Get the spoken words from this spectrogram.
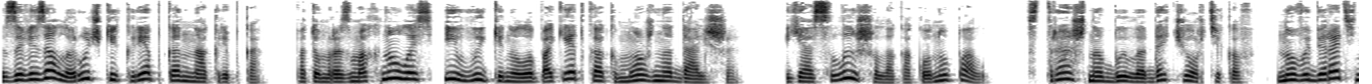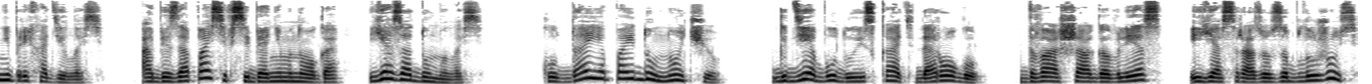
завязала ручки крепко-накрепко. Потом размахнулась и выкинула пакет как можно дальше. Я слышала, как он упал. Страшно было до чертиков, но выбирать не приходилось. Обезопасив себя немного, я задумалась. Куда я пойду ночью? Где буду искать дорогу? Два шага в лес, и я сразу заблужусь,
